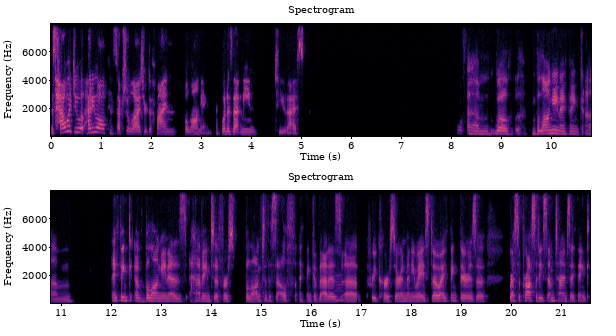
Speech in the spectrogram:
is how would you how do you all conceptualize or define belonging? Like what does that mean to you guys? Um, well, belonging, I think, um, I think of belonging as having to first belong to the self. I think of that as Mm. a precursor in many ways, though I think there is a reciprocity sometimes. I think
